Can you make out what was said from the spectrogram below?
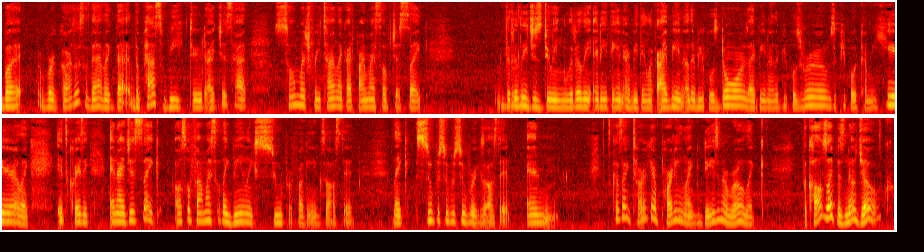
But regardless of that, like that, the past week, dude, I just had so much free time. Like I'd find myself just like literally just doing literally anything and everything. Like I'd be in other people's dorms, I'd be in other people's rooms, people would come in here. Like it's crazy. And I just like also found myself like being like super fucking exhausted. Like super, super, super exhausted. And it's cause like Tara kept partying like days in a row. Like the college life is no joke.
